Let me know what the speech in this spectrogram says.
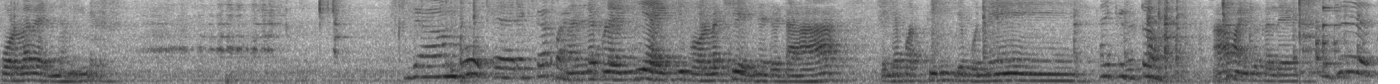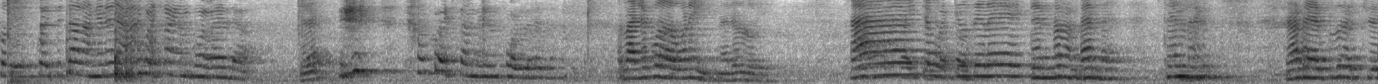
പൊള്ള വരണം ഗ്രാമ്പു ഏലക്ക പഴം. നല്ല പ്ലെന്റി ആയിട്ട് പൊള്ളച്ച് വരുന്നുണ്ട് കേട്ടാ എന്റെ പത്തിരിയില്ല പൊന്നേ. കേട്ടോ? ആ മണിക്കല്ലേ ഇത് കൊഴിച്ചിട്ടാണ് അങ്ങനെ ഞാൻ കൊഴിച്ച അങ്ങനെ കൊള്ളല്ല ഞാൻ കൊഴിച്ച അങ്ങനെ കൊള്ളല്ല നല്ല പോവണേ നല്ല ഉള്ളൂ. ഹായ് ടോറ്റൂസുകളെ ടെണ്ട ടെണ്ട ടെണ്ട ഞാൻ ഡാൻസ് വെച്ച്.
